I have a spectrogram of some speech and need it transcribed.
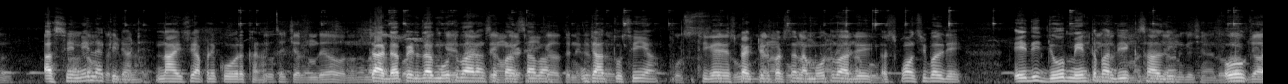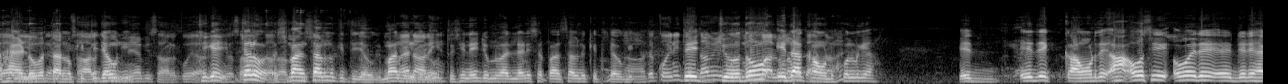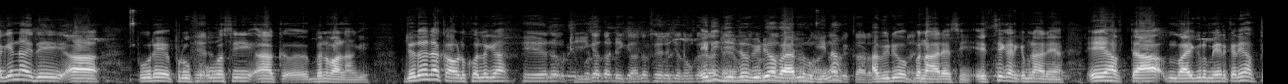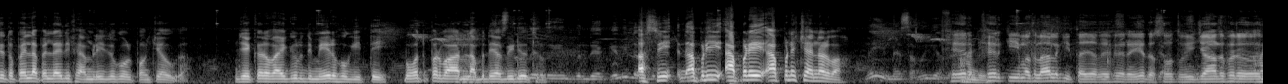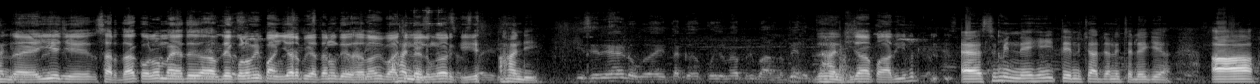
ਅਸੀਂ ਨਹੀਂ ਲੈ ਕੇ ਜਾਣਾ। ਨਾ ਇਸੇ ਆਪਣੇ ਕੋਲ ਰੱਖਣਾ। ਉੱਥੇ ਚੱਲਣ ਦਿਆ ਤੁਹਾਡਾ ਪਿੰਡ ਦਾ ਮੋਤਬਾਰ ਆ ਸਰਪੰਚ ਸਾਹਿਬ ਆ ਜਾਂ ਤੁਸੀਂ ਆ। ਠੀਕ ਹੈ ਰਿਸਪੈਕਟਡ ਪਰਸਨ ਆ ਮੋਤਬਾਰ ਦੇ ਰਿਸਪੌਂਸਿਬਲ ਜੇ। ਇਹਦੀ ਜੋ ਮਿਹਨਤ ਬੰਦੀ ਇੱਕ ਸਾਲ ਦੀ ਉਹ ਹੈਂਡਓਵਰ ਤੁਹਾਨੂੰ ਕੀਤੀ ਜਾਊਗੀ। ਠੀਕ ਹੈ ਚਲੋ ਸਰਪੰਚ ਸਾਹਿਬ ਨੂੰ ਕੀਤੀ ਜਾਊਗੀ ਮੰਨ ਲਓ ਤੁਸੀਂ ਨਹੀਂ ਜ਼ਿੰਮੇਵਾਰੀ ਲੈਣੀ ਸਰਪੰਚ ਸਾਹਿਬ ਨੂੰ ਕੀਤੀ ਜਾਊਗੀ। ਤੇ ਜਿੱਦਾਂ ਇਹਦਾ ਅਕਾਊਂਟ ਖੁੱਲ ਗਿਆ ਇਹ ਇਹਦੇ ਅਕਾਊਂਟ ਦੇ ਹਾਂ ਉਹ ਸੀ ਉਹ ਇਹਦੇ ਜਿਹੜੇ ਹੈਗੇ ਨਾ ਇਹਦੇ ਪੂਰੇ ਪ੍ਰੂਫ ਉਹ ਅਸੀਂ ਬਣਵਾ ਲਾਂਗੇ। ਜਦੋਂ ਇਹਦਾ ਅਕਾਊਂਟ ਖੁੱਲ ਗਿਆ ਫੇਰ ਠੀਕ ਹੈ ਤੁਹਾਡੀ ਗੱਲ ਫਿਰ ਜਦੋਂ ਇਹਦੀ ਜਦੋਂ ਵੀਡੀਓ ਵਾਇਰਲ ਹੋ ਗਈ ਨਾ ਆ ਵੀਡੀਓ ਬਣਾ ਰਹੇ ਸੀ ਇਸੇ ਕਰਕੇ ਬਣਾ ਰਹੇ ਆ ਇਹ ਹਫਤਾ ਵਾਹਿਗੁਰੂ ਮਿਹਰ ਕਰੇ ਹਫ਼ਤੇ ਤੋਂ ਪਹਿਲਾਂ ਪਹਿਲਾਂ ਇਹਦੀ ਫੈਮਿਲੀ ਦੇ ਕੋਲ ਪਹੁੰਚਿਆ ਹੋਊਗਾ। ਜੇਕਰ ਵਾਹਿਗੁਰੂ ਦੀ ਮਿਹਰ ਹੋ ਗਈ ਤੇ ਬਹੁਤ ਪਰਿਵਾਰ ਲੱਭਦੇ ਆ ਵੀਡੀਓ ਥਰੂ ਅਸੀਂ ਆਪਣੀ ਆਪਣੇ ਆਪਣੇ ਚੈਨਲ ਵਾ। ਫਿਰ ਫਿਰ ਕੀ ਮਸਲਾ ਹੱਲ ਕੀਤਾ ਜਾਵੇ? ਫਿਰ ਇਹ ਦੱਸੋ ਤੁਸੀਂ ਜਾਂ ਤਾਂ ਫਿਰ ਲੈ ਆਈਏ ਜੇ ਸਰਦਾ ਕੋਲੋਂ ਮੈਂ ਤੇ ਆਪਦੇ ਕੋਲੋਂ ਵੀ 5000 ਰੁਪਇਆ ਤੁਹਾਨੂੰ ਦੇ ਸਕਦਾ ਵੀ ਬਾਅਦ ਚ ਲੈ ਲੂੰਗਾ ਹੋਰ ਕੀ? ਹੈ ਹਾਂਜੀ। ਕਿਸੇ ਦੇ ਹੈਂਡ ਓਵਰ ਅਜੇ ਤੱਕ ਕੋਈ ਉਹਨਾਂ ਦਾ ਪਰਿਵਾਰ ਲੱਭੇ ਤੇ ਜਾਂ ਪਾ ਦਈਏ ਫਿਰ? ਇਸ ਮਹੀਨੇ ਹੀ ਤਿੰਨ ਚਾਰ ਜਣੇ ਚਲੇ ਗਿਆ ਆ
